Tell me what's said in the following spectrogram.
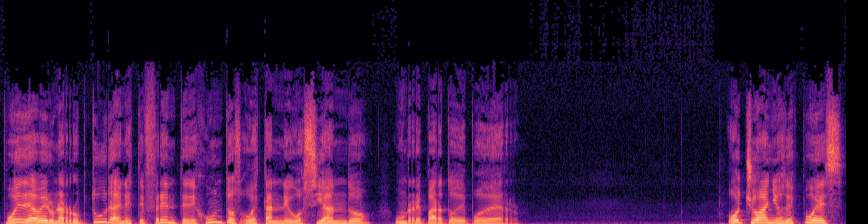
¿Puede haber una ruptura en este frente de juntos o están negociando un reparto de poder? Ocho años después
